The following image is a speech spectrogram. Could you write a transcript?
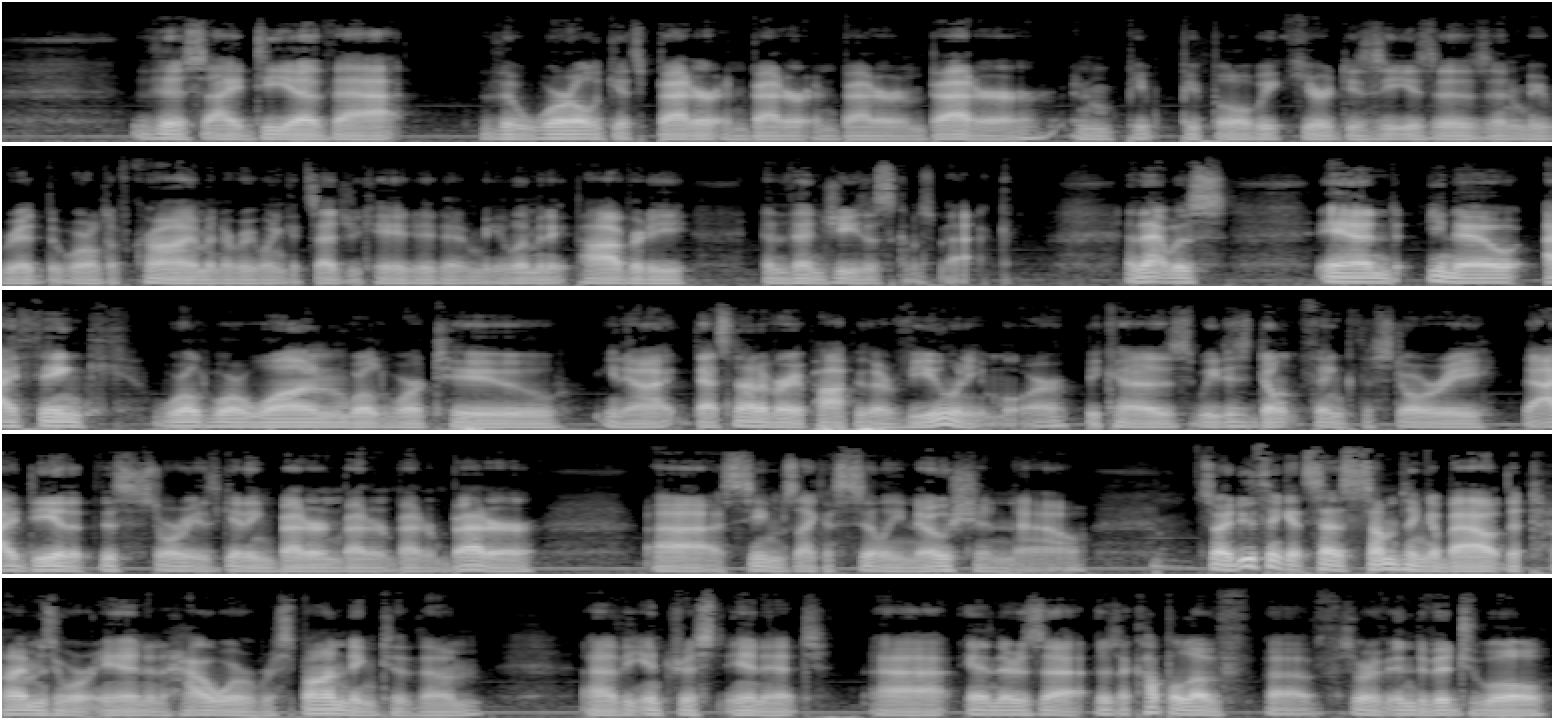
this idea that the world gets better and better and better and better, and pe- people we cure diseases and we rid the world of crime, and everyone gets educated, and we eliminate poverty, and then Jesus comes back, and that was, and you know, I think World War One, World War Two, you know, that's not a very popular view anymore because we just don't think the story, the idea that this story is getting better and better and better and better, uh, seems like a silly notion now. So I do think it says something about the times we're in and how we're responding to them, uh, the interest in it. Uh, and there's a there's a couple of, of sort of individual,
